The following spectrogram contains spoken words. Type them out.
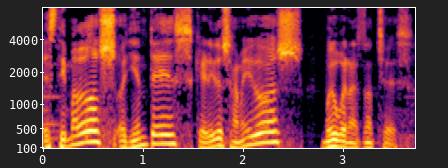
Estimados oyentes, queridos amigos, muy buenas noches.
